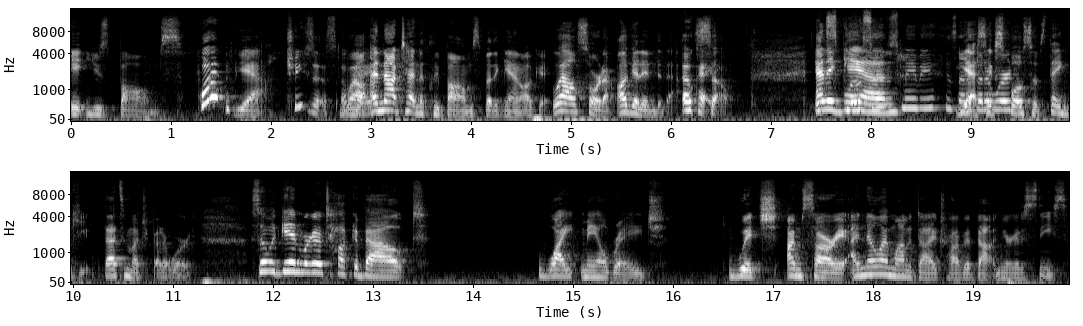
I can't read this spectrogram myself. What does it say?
it used bombs. What? Yeah. Jesus. Okay. Well, and not technically bombs, but again, I'll get well, sort of. I'll get into that. Okay. So, and again, Explosives, maybe? Is that a yes, better word? explosives. Thank you. That's a much better word. So again, we're going to talk about white male rage, which I'm sorry, I know I'm on a diatribe about, and you're going to sneeze.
